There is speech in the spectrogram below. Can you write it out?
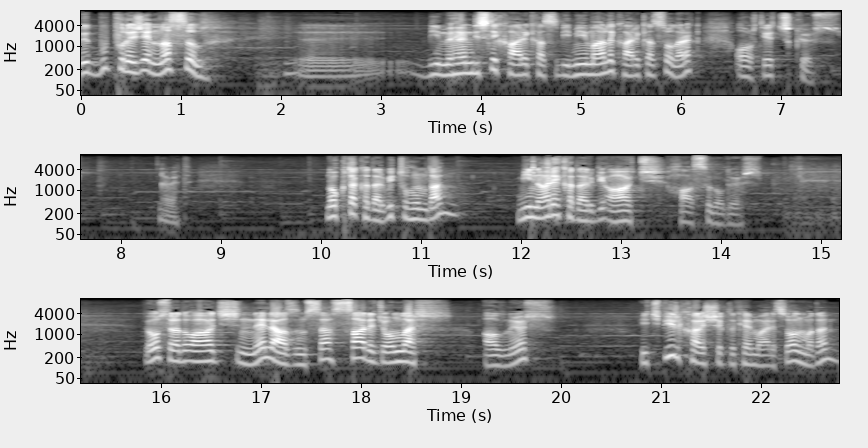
Ve bu proje nasıl e, bir mühendislik harikası, bir mimarlık harikası olarak ortaya çıkıyor? Evet. Nokta kadar bir tohumdan minare kadar bir ağaç hasıl oluyor. Ve o sırada o ağaç için ne lazımsa sadece onlar alınıyor. Hiçbir karışıklık emaresi olmadan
